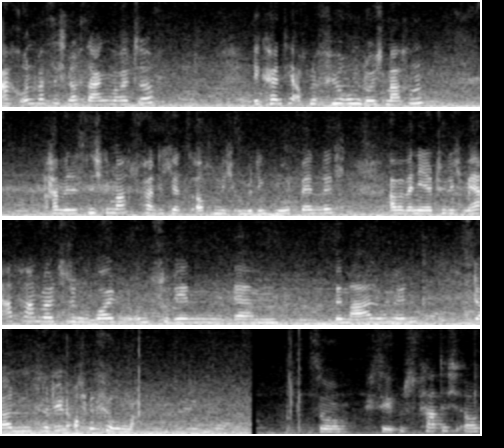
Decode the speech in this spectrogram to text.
Ach, und was ich noch sagen wollte, ihr könnt hier auch eine Führung durchmachen. Haben wir das nicht gemacht, fand ich jetzt auch nicht unbedingt notwendig. Aber wenn ihr natürlich mehr erfahren wollt zu den Gebäuden und zu den ähm, Bemalungen, dann könnt ihr auch eine Führung machen. So, ich sehe übelst fertig aus.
